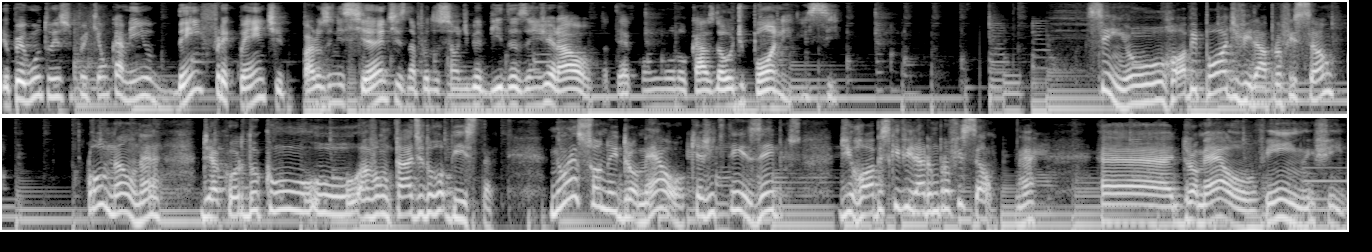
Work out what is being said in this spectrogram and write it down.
Eu pergunto isso porque é um caminho bem frequente para os iniciantes na produção de bebidas em geral, até como no caso da Old Pony em si. Sim, o hobby pode virar profissão ou não, né? De acordo com o, a vontade do robista. Não é só no hidromel que a gente tem exemplos de hobbies que viraram profissão, né? É, hidromel, vinho, enfim.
